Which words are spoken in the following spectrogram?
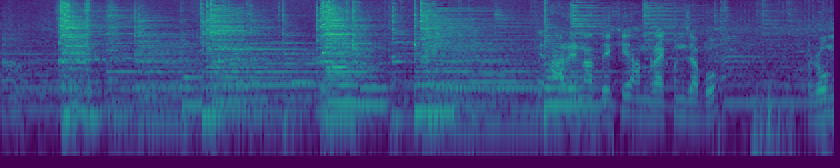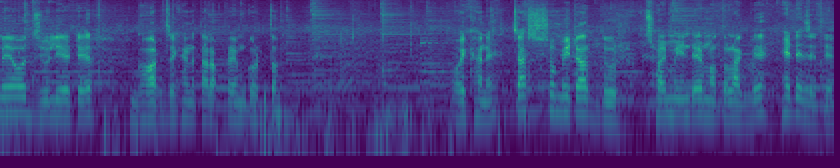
হ্যাঁ। আরেনা দেখে আমরা এখন যাব রোমেও জুলিয়েটের ঘর যেখানে তারা প্রেম করত। ওইখানে চারশো মিটার দূর, ছয় মিনিটের মতো লাগবে হেঁটে যেতে।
